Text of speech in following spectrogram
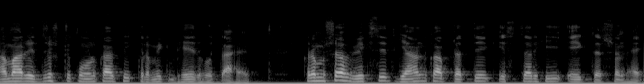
हमारे दृष्टिकोण का भी क्रमिक भेद होता है। क्रमशः विकसित ज्ञान का प्रत्येक स्तर ही एक दर्शन है।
